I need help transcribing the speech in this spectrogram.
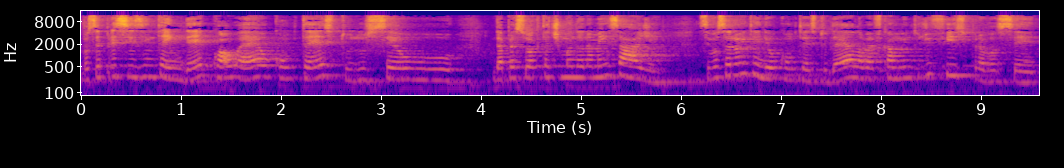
Você precisa entender qual é o contexto do seu da pessoa que está te mandando a mensagem. Se você não entender o contexto dela, vai ficar muito difícil para você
